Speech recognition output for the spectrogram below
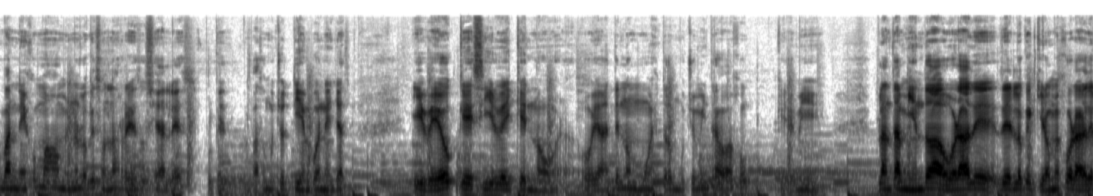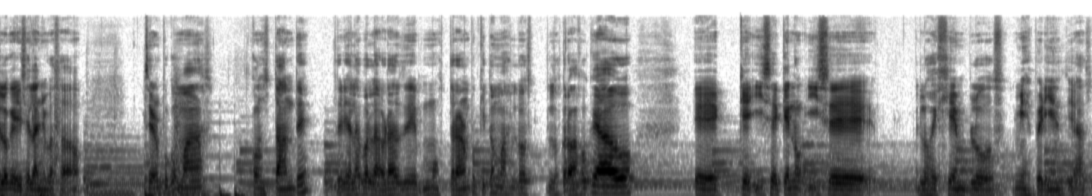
manejo más o menos lo que son las redes sociales, porque paso mucho tiempo en ellas y veo qué sirve y qué no, ¿verdad? Obviamente no muestro mucho mi trabajo, que es mi planteamiento ahora de, de lo que quiero mejorar de lo que hice el año pasado. Ser un poco más constante sería la palabra de mostrar un poquito más los, los trabajos que hago, eh, qué hice, qué no hice, los ejemplos, mis experiencias.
